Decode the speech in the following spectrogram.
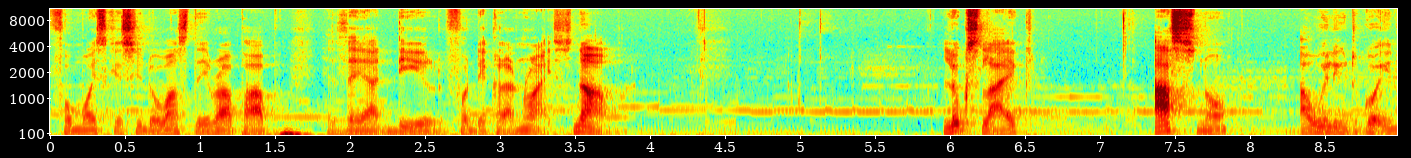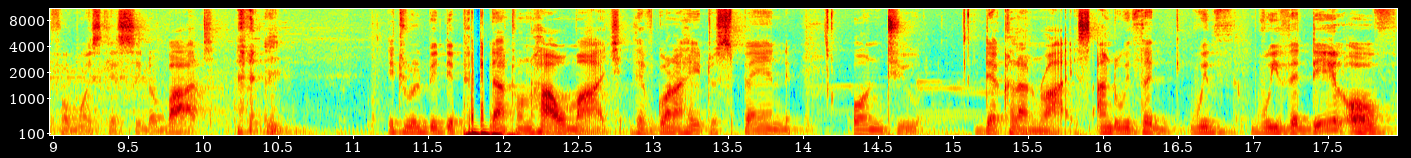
for Moise Caicedo once they wrap up their deal for Declan Rice. Now, looks like Arsenal are willing to go in for Moise Caicedo, but it will be dependent on how much they've gone ahead to spend onto Declan Rice. And with the with with the deal of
